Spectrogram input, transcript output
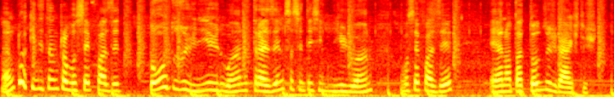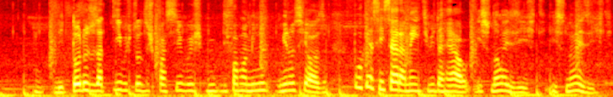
eu não estou aqui dizendo para você fazer todos os dias do ano, 365 dias do ano, você fazer é anotar todos os gastos de todos os ativos, todos os passivos de forma minu minuciosa. Porque sinceramente, vida real, isso não existe. Isso não existe.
